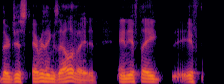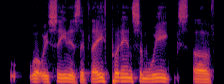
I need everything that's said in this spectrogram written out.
they're just everything's elevated. And if they if what we've seen is if they put in some weeks of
